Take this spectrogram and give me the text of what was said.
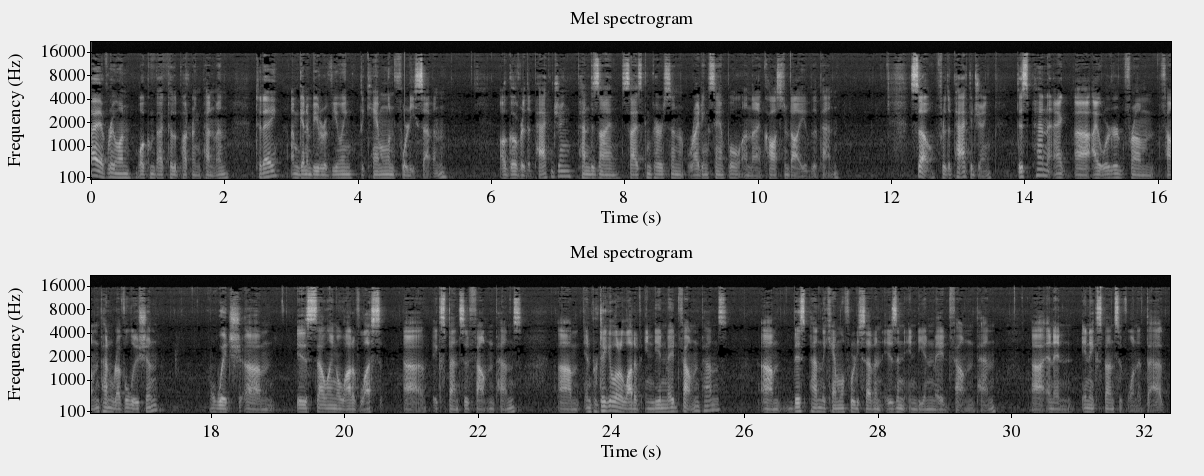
Hi everyone, welcome back to the Puttering Penman. Today, I'm going to be reviewing the Camlin 47. I'll go over the packaging, pen design, size comparison, writing sample, and the cost and value of the pen. So, for the packaging, this pen uh, I ordered from Fountain Pen Revolution, which um, is selling a lot of less uh, expensive fountain pens. Um, in particular, a lot of Indian-made fountain pens. Um, this pen, the Camlin 47, is an Indian-made fountain pen uh, and an inexpensive one at that.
